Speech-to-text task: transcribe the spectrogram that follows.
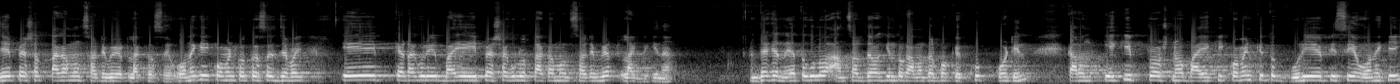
যে পেশার তাকামুল সার্টিফিকেট লাগতেছে, অনেকেই কমেন্ট করতেছে যে ভাই, এই ক্যাটাগরি বা এই পেশাগুলোর তাকামুল সার্টিফিকেট লাগবে কিনা। দেখেন, এতগুলো আনসার দেওয়া কিন্তু আমাদের পক্ষে খুব কঠিন। কারণ একই প্রশ্ন বা একই কমেন্ট কিন্তু ঘুরিয়ে পিছিয়ে অনেকেই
